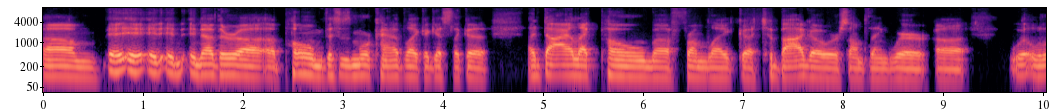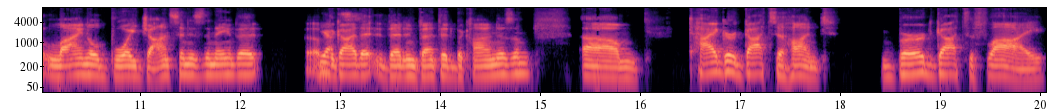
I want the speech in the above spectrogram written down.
um in, in another uh, poem this is more kind of like i guess like a, a dialect poem uh, from like uh, tobago or something where uh lionel boyd johnson is the name that of yes. the guy that that invented bokononism um tiger got to hunt bird got to fly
